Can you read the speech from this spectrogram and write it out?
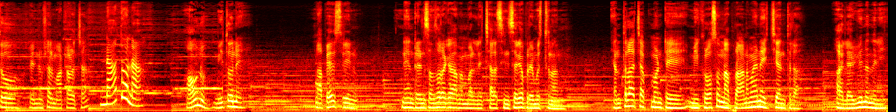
మీతో రెండు నిమిషాలు మాట్లాడొచ్చా? నాతోనా? అవును మీతోనే. నా పేరు శ్రీను. నేను రెండు సంవత్సరాలుగా మిమ్మల్ని చాలా సిన్సియర్గా ప్రేమిస్తున్నాను. ఎంతలా చెప్పమంటే మీకోసం నా ప్రాణమైన ఇచ్చేంతలా ఐ లవ్ యూ నందిని.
